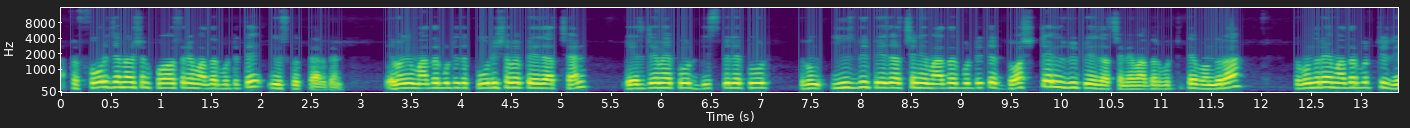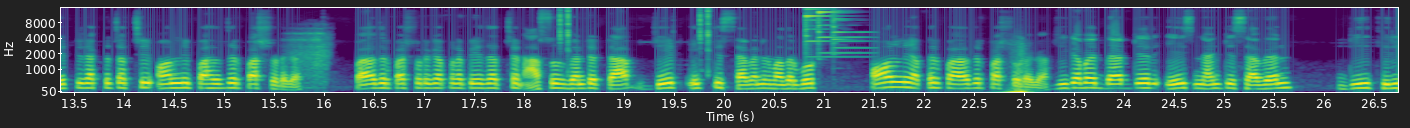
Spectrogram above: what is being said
আপনার ফোর জেনারেশন প্রসেসর এই মাদারবোর্ডটিতে ইউজ করতে পারবেন। এবং এই মাদারবোর্ডটিতে পোর্ট হিসাবে পেয়ে যাচ্ছেন এইচডিএমআই পোর্ট ডিসপ্লে পোর্ট এবং ইউএসবি পেয়ে যাচ্ছেন এই মাদারবোর্ডটিতে দশটা ইউএসবি পেয়ে যাচ্ছেন এই মাদারবোর্ডটিতে বন্ধুরা। তো বন্ধুরা, এই মাদারবোর্ডটির রেটটি রাখতে চাচ্ছি অনলি পাঁচ হাজার পাঁচশো টাকা। পাঁচ হাজার পাঁচশো টাকা আপনারা পেয়ে যাচ্ছেন আসুস ব্র্যান্ডের টাপ জেড এইটটি সেভেনের মাদারবোর্ড অনলি আপনার পাঁচ হাজার পাঁচশো টাকা। জিগাবাইট ব্যাটের H ninety seven D three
